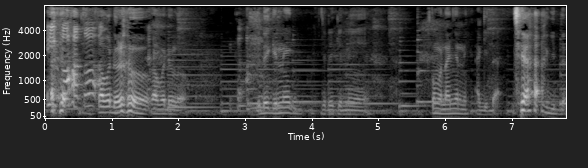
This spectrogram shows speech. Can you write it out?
kamu dulu, kamu dulu. Jadi gini, jadi gini. Aku mau nanya nih, Agida. Ya, Agida.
